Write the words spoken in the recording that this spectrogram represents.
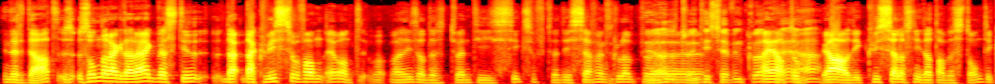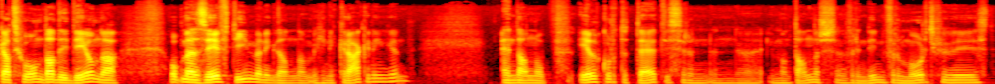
Inderdaad. Z zonder dat ik daar eigenlijk bij stil... Dat, dat ik wist zo van... Hè, want wat is dat, de 26 of 27 Club? Ja, de 27 Club, ah, ja, hè, toch. ja. Ja, ik wist zelfs niet dat dat bestond. Ik had gewoon dat idee, omdat op mijn 17 ben ik dan, dan beginnen kraken in Gent. En dan op heel korte tijd is er een, een, uh, iemand anders, een vriendin, vermoord geweest.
